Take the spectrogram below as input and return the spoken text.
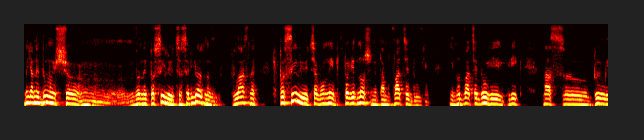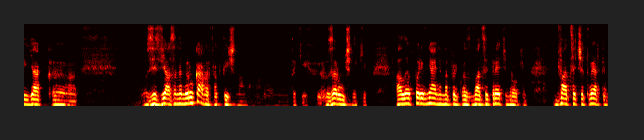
Ну, я не думаю, що вони посилюються серйозно. Власне, посилюються вони по відношенню там з 22-м. Ні, ну 22-й рік нас е, били як зі зв'язаними руками, фактично, е, таких заручників. Але в порівнянні, наприклад, з 23-м роком, 24-м,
